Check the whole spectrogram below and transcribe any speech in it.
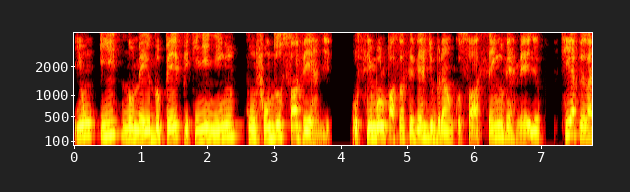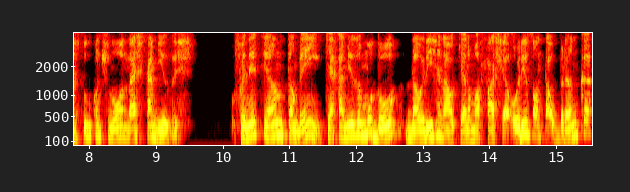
e um I no meio do P, pequenininho, com fundo só verde. O símbolo passou a ser verde e branco só, sem o vermelho, que apesar de tudo continuou nas camisas. Foi nesse ano também que a camisa mudou da original, que era uma faixa horizontal branca,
